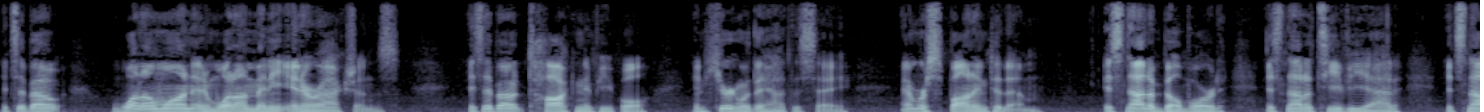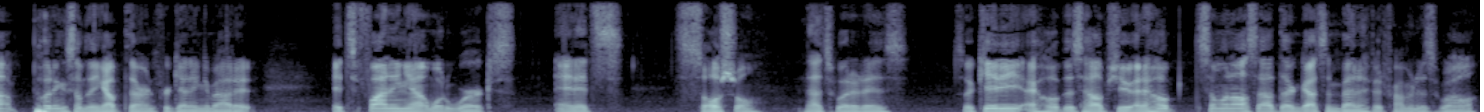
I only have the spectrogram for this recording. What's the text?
It's about one on one and one on many interactions. It's about talking to people and hearing what they have to say and responding to them. It's not a billboard, it's not a TV ad, it's not putting something up there and forgetting about it. It's finding out what works and it's social. That's what it is. So, Katie, I hope this helps you, and I hope someone else out there got some benefit from it as well.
